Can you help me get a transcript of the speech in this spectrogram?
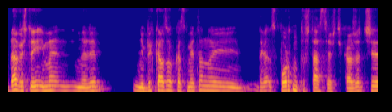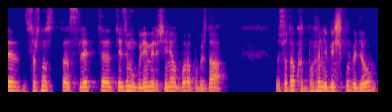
Да, вижте, има, нали, не бих казал късмета, но и спортното щастие ще кажа, че всъщност след тези му големи решения отбора побеждава. Защото ако отбора не беше победил,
